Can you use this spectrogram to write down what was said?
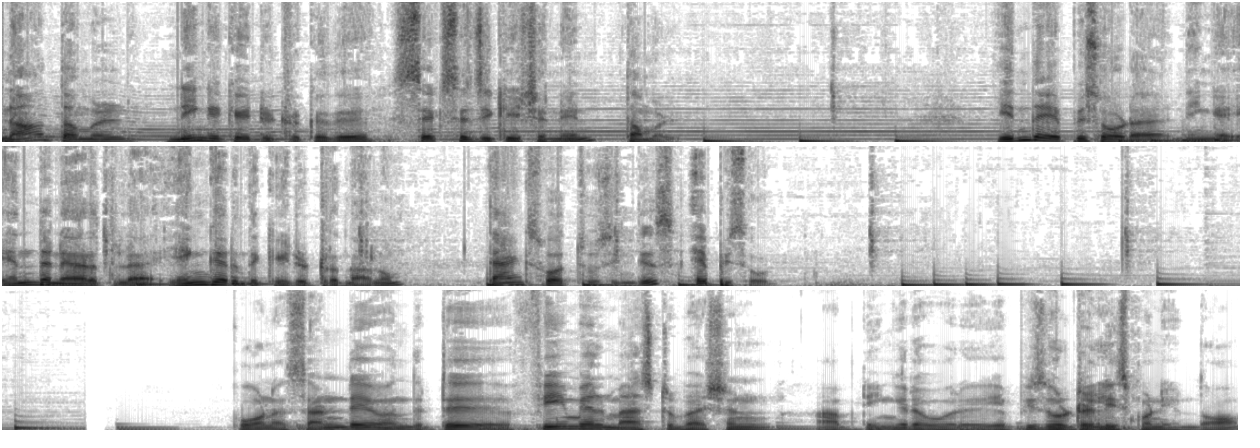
நான் தமிழ் நீங்கள் கேட்டுட்ருக்குது செக்ஸ் எஜுகேஷன் இன் தமிழ். இந்த எபிசோடை நீங்கள் எந்த நேரத்தில் எங்கே இருந்து கேட்டுட்ருந்தாலும் thanks for choosing this episode போன சண்டே வந்துட்டு ஃபீமேல் மாஸ்டர்பேஷன் அப்படிங்கிற ஒரு எபிசோட் ரிலீஸ் பண்ணியிருந்தோம்.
